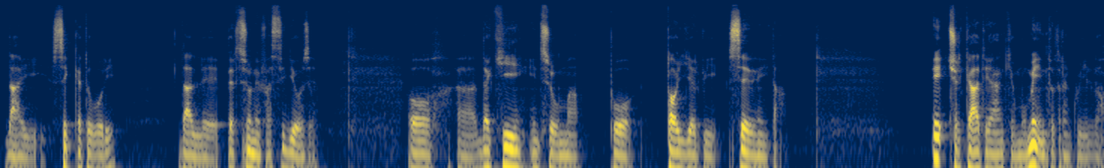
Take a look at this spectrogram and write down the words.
dai seccatori, dalle persone fastidiose o uh, da chi, insomma, può togliervi serenità. E cercate anche un momento tranquillo,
